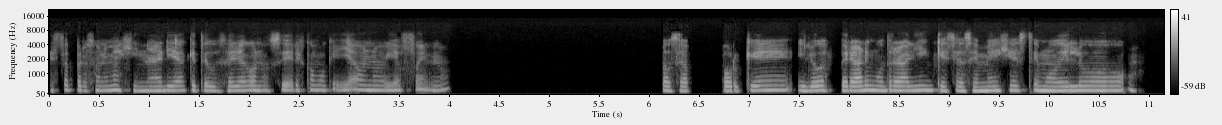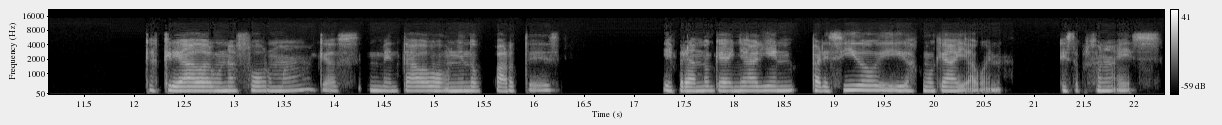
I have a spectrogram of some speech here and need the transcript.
esta persona imaginaria que te gustaría conocer? Es como que ya, bueno, ya fue, ¿no? O sea, ¿por qué? Y luego esperar encontrar a alguien que se asemeje a este modelo que has creado de alguna forma, que has inventado uniendo partes y esperando que haya alguien parecido y digas como que, ah, ya, bueno, esta persona es.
